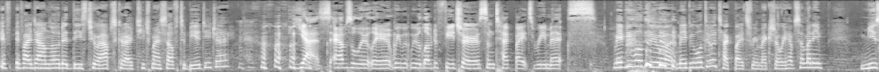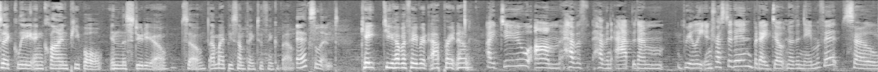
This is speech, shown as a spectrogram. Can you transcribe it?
If if I downloaded these two apps, could I teach myself to be a DJ? yes, absolutely. We we would love to feature some Tech Bites remix. Maybe we'll do a maybe we'll do a Tech Bites remix show. We have so many musically inclined people in the studio, so that might be something to think about. Excellent. Kate, do you have a favorite app right now? I do um, have a, have an app that I'm really interested in, but I don't know the name of it. So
